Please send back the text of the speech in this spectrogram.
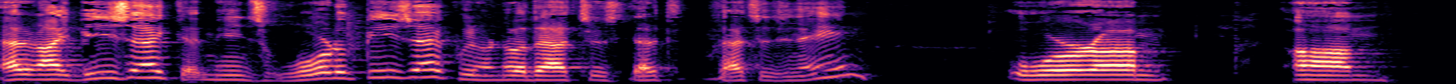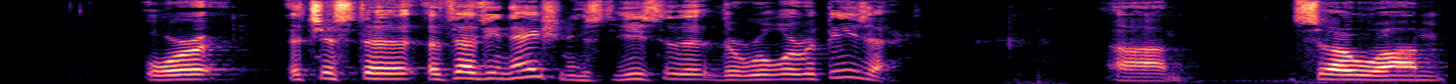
Adonai Bezek, that means Lord of Bezek. We don't know that's his, that's, that's his name. Or um, um, or it's just a, a, designation. He's, he's the, the ruler of Bezek. Um, so um,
